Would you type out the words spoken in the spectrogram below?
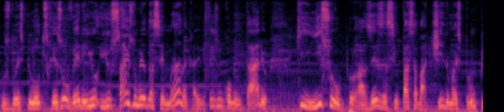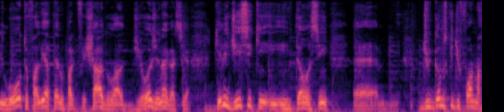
os dois pilotos resolverem. E, e o Sainz, no meio da semana, cara, ele fez um comentário que isso às vezes assim passa batido, mas por um piloto, eu falei até no parque fechado lá de hoje, né, Garcia? Que ele disse que então assim, é, digamos que de forma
